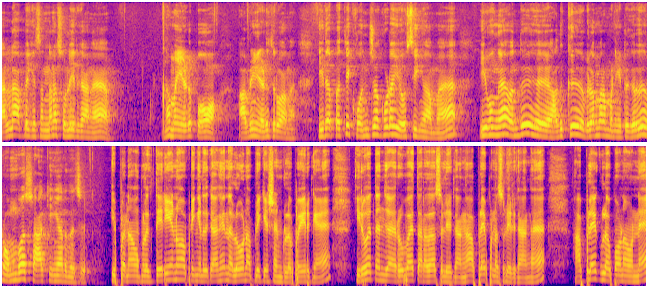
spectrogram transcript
நல்ல அப்ளிகேஷன் தானே சொல்லியிருக்காங்க. நம்ம எடுப்போம் அப்படின்னு எடுத்துருவாங்க. இதை பற்றி கொஞ்சம் கூட யோசிக்காமல் இவங்க வந்து அதுக்கு விளம்பரம் பண்ணிகிட்டு இருக்கிறது ரொம்ப ஷாக்கிங்காக இருந்துச்சு. இப்போ நான் உங்களுக்கு தெரியணும் அப்படிங்கிறதுக்காக இந்த லோன் அப்ளிகேஷனுக்குள்ளே போயிருக்கேன். இருபத்தஞ்சாயிரம் ரூபாய் தரதா சொல்லியிருக்காங்க. அப்ளை பண்ண சொல்லியிருக்காங்க. அப்ளைக்குள்ளே போன உடனே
